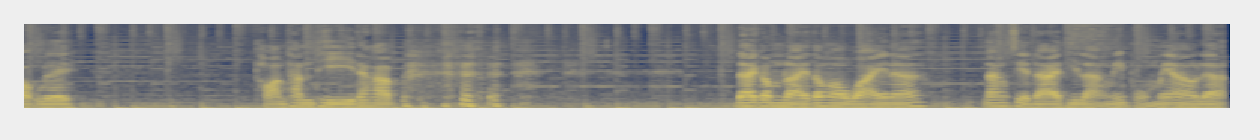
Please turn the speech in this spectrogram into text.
บอกเลย ถอนทันทีนะครับ ได้กำไรต้องเอาไว้นะ นั่งเสียดายทีหลังนี่ผมไม่เอาแล้ว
